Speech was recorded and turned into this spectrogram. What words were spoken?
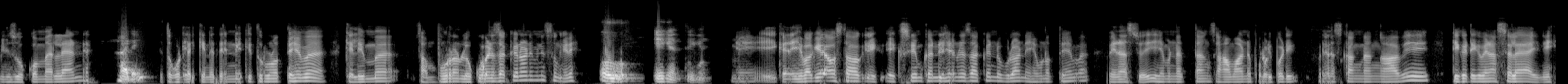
මිනිස් ඔක්කොමරලෑන්ඩ හරි. එතකොට එකන දෙන්න එකතුරුණොත් එහෙම කෙලින්ම සම්පූර්ණ ලොකු වෙනසක් වෙනවනේ මිනිස්සුන්ගේ නේ. ඔව් ඒක ඇත්ත ඒක. මේ ඒක ඒ වගේ අවස්ථාවක් එක්ස්ට්‍රීම් කන්ඩිෂන් වෙනසක් වෙන්න පුළුවන්. එහෙම එහෙම වෙනස් වෙයි. එහෙම නැත්නම් සාමාන්‍ය පොඩි පොඩි වෙනස්කම් නම් ආවේ ටික ටික වෙනස් වෙලා යයිනේ.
